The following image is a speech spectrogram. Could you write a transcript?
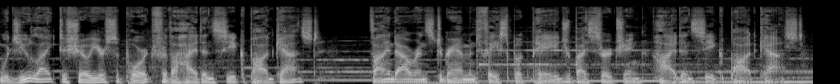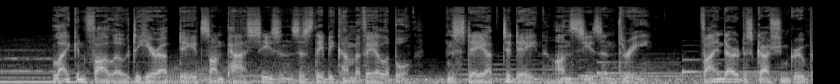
Would you like to show your support for the Hide and Seek podcast? Find our Instagram and Facebook page by searching Hide and Seek Podcast. Like and follow to hear updates on past seasons as they become available and stay up to date on season 3. Find our discussion group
